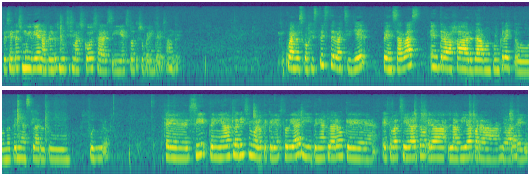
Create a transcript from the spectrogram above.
Te sientes muy bien, aprendes muchísimas cosas y es todo súper interesante. Cuando escogiste este bachiller, ¿pensabas en trabajar de algo en concreto o no tenías claro tu futuro? Eh, sí, tenía clarísimo lo que quería estudiar y tenía claro que este bachillerato era la vía para llegar a ello.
